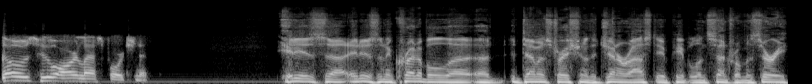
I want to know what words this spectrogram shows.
those who are less fortunate. It is uh, it is an incredible uh, uh, demonstration of the generosity of people in Central Missouri.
